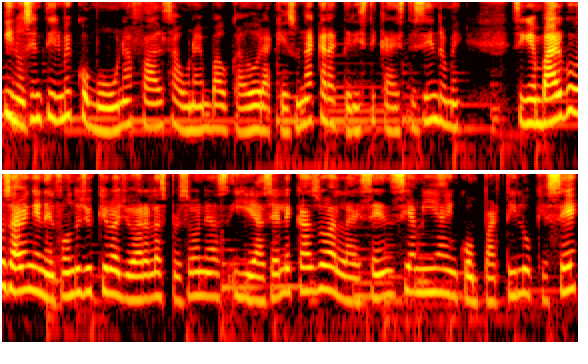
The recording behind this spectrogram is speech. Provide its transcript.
y no sentirme como una falsa o una embaucadora, que es una característica de este síndrome. Sin embargo, saben, en el fondo yo quiero ayudar a las personas y hacerle caso a la esencia mía en compartir lo que sé,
